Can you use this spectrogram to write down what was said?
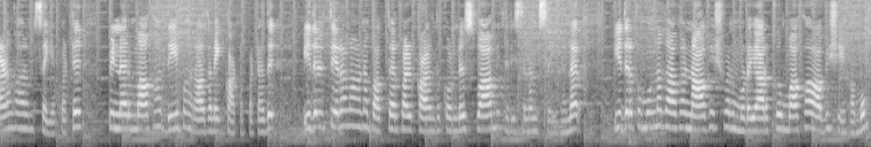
அலங்காரம் செய்யப்பட்டு பின்னர் மகா தீபாராதனை காட்டப்பட்டது. இதில் திரளான பக்தர்கள் கலந்து கொண்டு சுவாமி தரிசனம் செய்தனர். இதற்கு முன்னதாக நாகேஸ்வரம் உடையாருக்கு மகா அபிஷேகமும்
